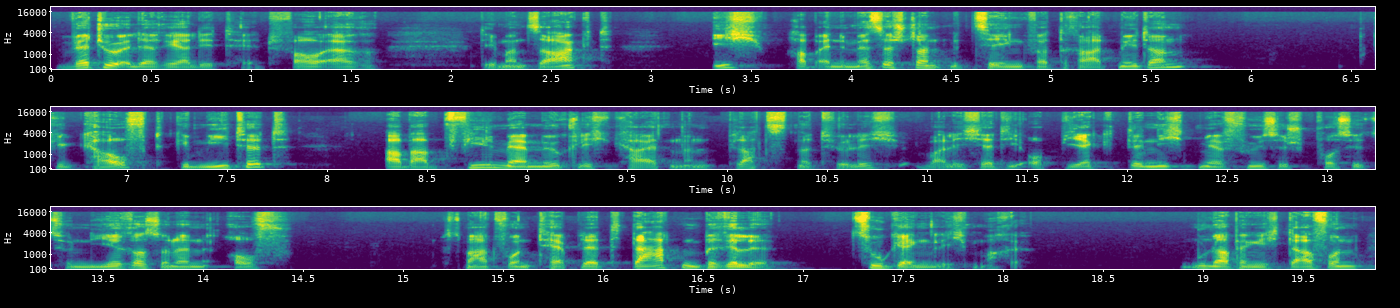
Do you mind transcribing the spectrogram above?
virtuelle Realität, VR, dem man sagt, ich habe einen Messestand mit 10 Quadratmetern gekauft, gemietet, aber habe viel mehr Möglichkeiten an Platz natürlich, weil ich ja die Objekte nicht mehr physisch positioniere, sondern auf Smartphone, Tablet, Datenbrille zugänglich mache. Unabhängig davon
